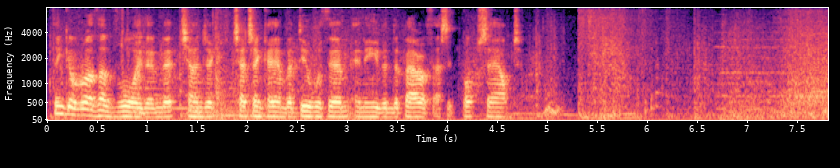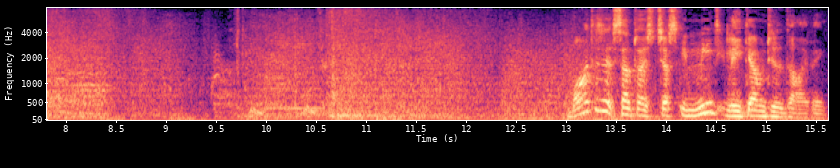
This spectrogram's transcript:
I think I'd rather avoid and let Chachan Kayamba deal with them and even the Barroth as it pops out. Why does it sometimes just immediately go into the diving?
